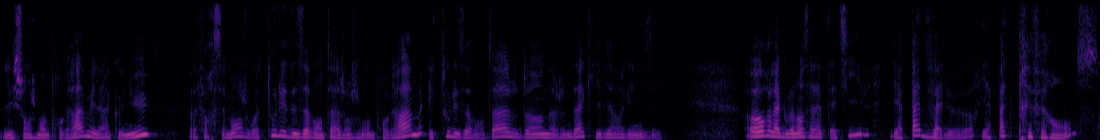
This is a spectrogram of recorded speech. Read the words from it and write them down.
les changements de programme et l'inconnu, bah forcément, je vois tous les désavantages d'un changement de programme et tous les avantages d'un agenda qui est bien organisé. Or, la gouvernance adaptative, il n'y a pas de valeur, il n'y a pas de préférence,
